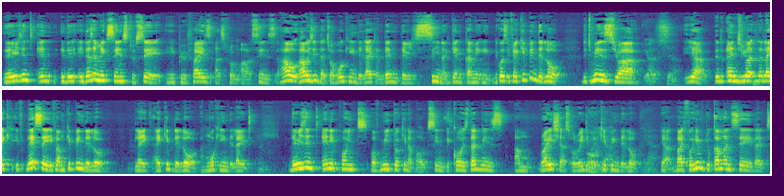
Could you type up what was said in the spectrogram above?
there isn't. Any, it, doesn't make sense to say He purifies us from our sins. How how is it that you're walking in the light and then there is sin again coming in? Because if you're keeping the law, It means you are You are a sinner. yeah, and you are like if let's say if I'm keeping the law, like I keep the law, I'm walking in the light. There isn't any point of me talking about sin because that means I'm righteous already Oh, by yeah. keeping the law. Yeah. Yeah, but for him to come and say that,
